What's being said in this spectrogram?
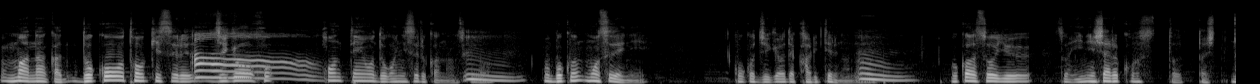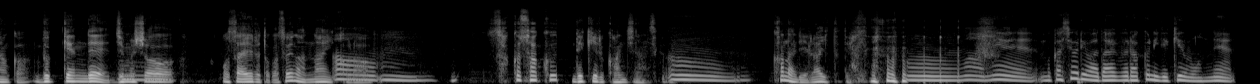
まあなんかどこを登記する事業ほ本店をどこにするかなんですけど、うん。もう僕もうすでにここ事業で借りてるので、うん。僕はそういうそのイニシャルコストとしてなんか物件で事務所を抑えるとかそういうのはないから、うん。サクサクできる感じなんですけど、うん。かなりライトでね。うんまあね昔よりはだいぶ楽にできるもんね。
